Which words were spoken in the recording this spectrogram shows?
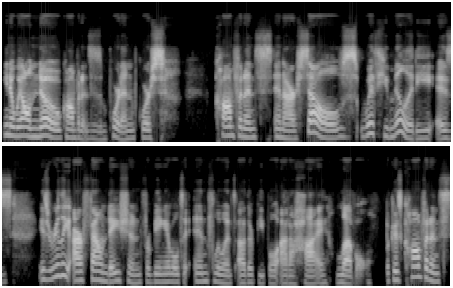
You know, we all know confidence is important. Of course, confidence in ourselves with humility is is really our foundation for being able to influence other people at a high level because confidence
